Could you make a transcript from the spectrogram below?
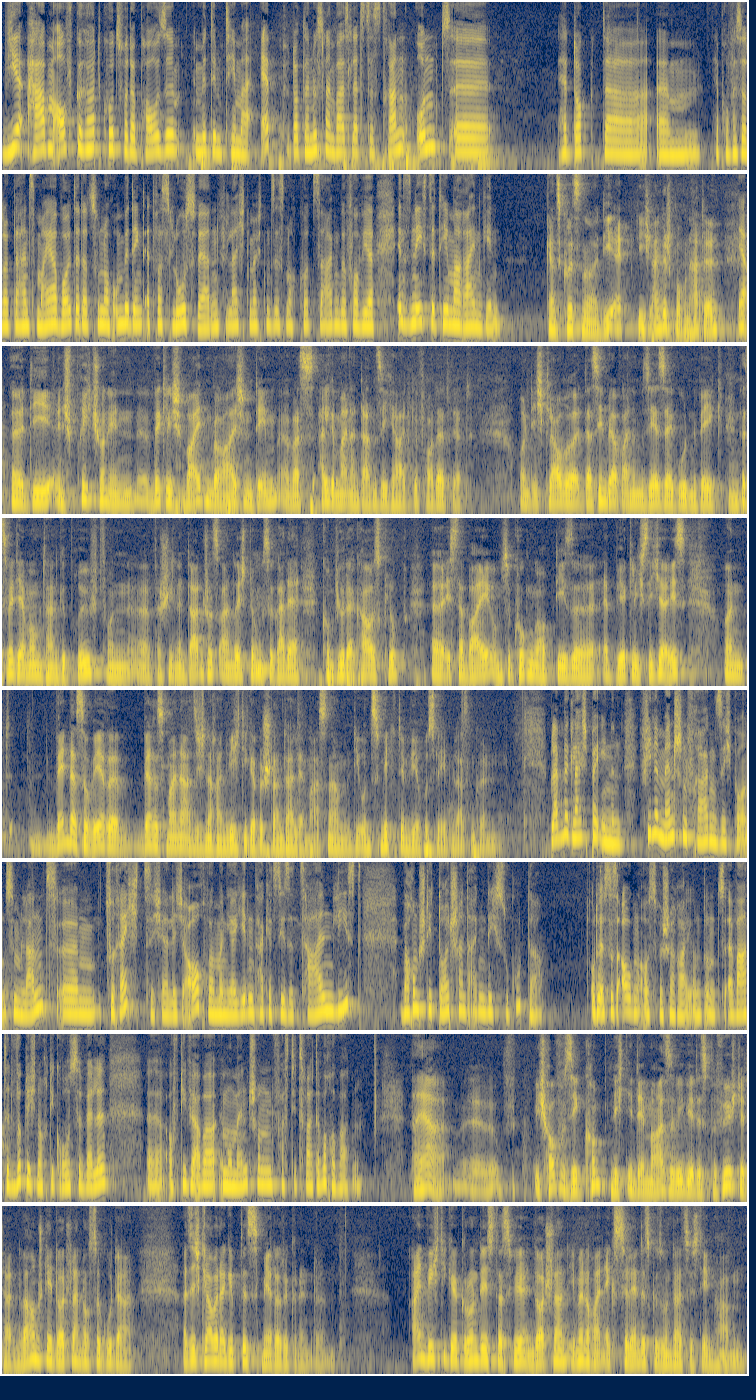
Wir haben aufgehört kurz vor der Pause mit dem Thema App. Dr. Nüsslein war als letztes dran und äh, Herr Dr., ähm, Herr Professor Dr. Heinz Mayer wollte dazu noch unbedingt etwas loswerden. Vielleicht möchten Sie es noch kurz sagen, bevor wir ins nächste Thema reingehen. Ganz kurz nur, die App, die ich angesprochen hatte, ja. äh, die entspricht schon in wirklich weiten Bereichen dem, äh, was allgemein an Datensicherheit gefordert wird. Und ich glaube, da sind wir auf einem sehr, sehr guten Weg. Mhm. Das wird ja momentan geprüft von äh, verschiedenen Datenschutzeinrichtungen. Mhm. Sogar der Computer Chaos Club äh, ist dabei, um zu gucken, ob diese App wirklich sicher ist. Und wenn das so wäre, wäre es meiner Ansicht nach ein wichtiger Bestandteil der Maßnahmen, die uns mit dem Virus leben lassen können. Bleiben wir gleich bei Ihnen. Viele Menschen fragen sich bei uns im Land, ähm, zu Recht sicherlich auch, weil man ja jeden Tag jetzt diese Zahlen liest, warum steht Deutschland eigentlich so gut da? Oder ist das Augenauswischerei und uns erwartet wirklich noch die große Welle, äh, auf die wir aber im Moment schon fast die zweite Woche warten? Naja, äh, ich hoffe, sie kommt nicht in dem Maße, wie wir das befürchtet hatten. Warum steht Deutschland noch so gut da? Also ich glaube, da gibt es mehrere Gründe. Ein wichtiger Grund ist, dass wir in Deutschland immer noch ein exzellentes Gesundheitssystem haben.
